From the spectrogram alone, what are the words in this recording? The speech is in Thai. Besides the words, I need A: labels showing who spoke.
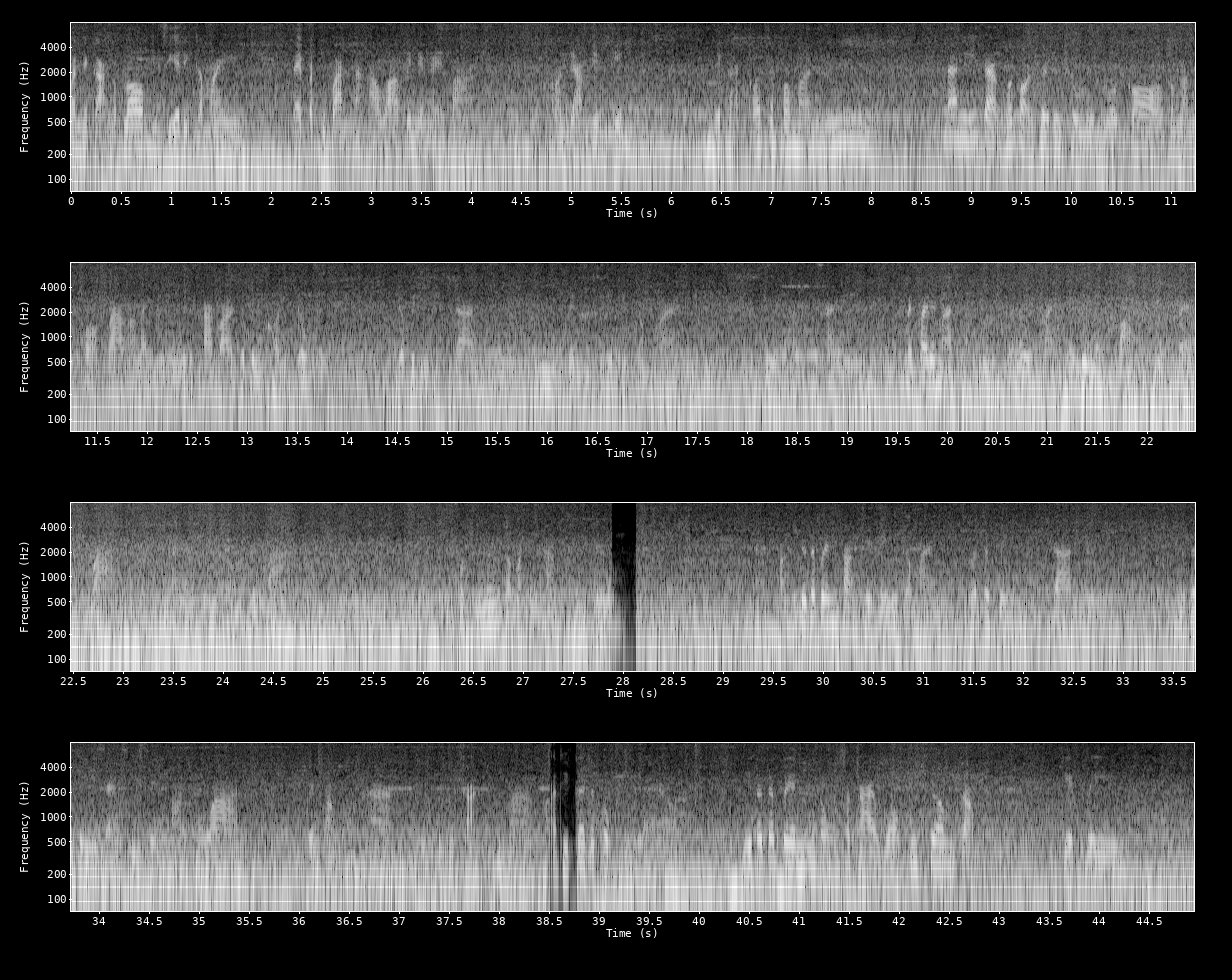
A: บรรยากาศรอบๆ BTS เอกมัยในปัจจุบันนะคะว่าเป็นยังไงบ้างตอนยามเย็นๆบรรยากาศก็จะประมาณนี้ด้านนี้จากเมื่อก่อนเคยเป็นโชว์รูมรถก็กำลังก่อสร้างอะไรไม่รู้คาดว่าจะเป็นคอนโด เดี๋ยวไปดูอีกด้านนึงนี่เป็น BTS เอกมัยเผื่อใครไม่ค่อยได้มาแถวนี้ก็เลยถ่ายให้ดูความเปลี่ยนแปลงว่ามีอะไรเปลี่ยนแปลงไปบ้างคนก็เริ่มกลับมาคึกคักเหมือนเดิม ก็จะเป็นฝั่งเกตเวย์เอกมัยก็จะเป็นด้านหนึ่งอันนี้ก็จะมีแสงสีเสียงหน่อยเพราะว่าเป็นฝั่งของห้างบรรยากาศดีมากพระอาทิตย์ก็จะตกดินแล้ว นี่ก็จะเป็นตรงสกายวอล์กที่เชื่อมกับเกตเวย์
